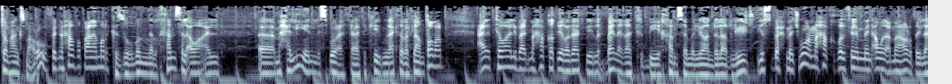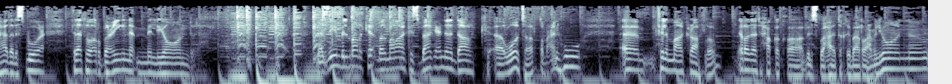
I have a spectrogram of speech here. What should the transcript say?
توم هانكس معروف انه يحافظ على مركزه ضمن الخمسه الأوائل محليا الأسبوع الثالث أكيد من أكثر الأفلام طلب على التوالي بعد ما حقق إيرادات بلغت ب 5 مليون دولار ليصبح مجموع ما حققه الفيلم من أول ما عرض إلى هذا الأسبوع 43 مليون دولار. نازلين بالمراكز. باقي عندنا دارك ووتر آه، طبعا هو فيلم مارك رافلو. إيراداته حقق بالأسبوع هذا تقريبا 4 مليون.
